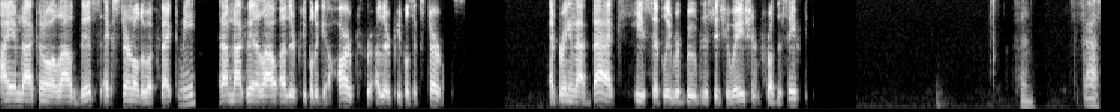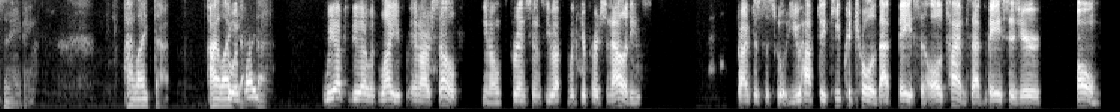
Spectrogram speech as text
I am not going to allow this external to affect me, and I'm not going to allow other people to get harmed for other people's externals and bringing that back, he simply removed the situation from the safety. Fascinating. I like that. I like so that, life, that. We have to do that with life and ourselves. You know, for instance, you have, with your personalities, practice the school. You have to keep control of that base at all times. That base is your home,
